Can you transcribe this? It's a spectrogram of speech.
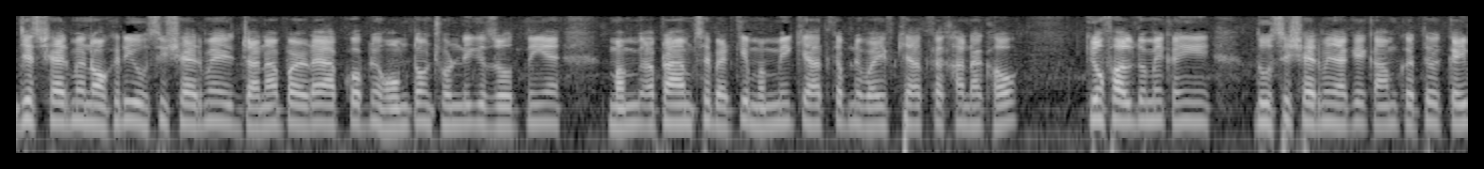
जिस शहर में नौकरी उसी शहर में जाना पड़ रहा है, आपको अपने होम टाउन छोड़ने की ज़रूरत नहीं है। मम्मी आराम से बैठ के मम्मी के हाथ का, अपने वाइफ के हाथ का खाना खाओ। क्यों फालतू में कहीं दूसरे शहर में जाके काम करते हुए कई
